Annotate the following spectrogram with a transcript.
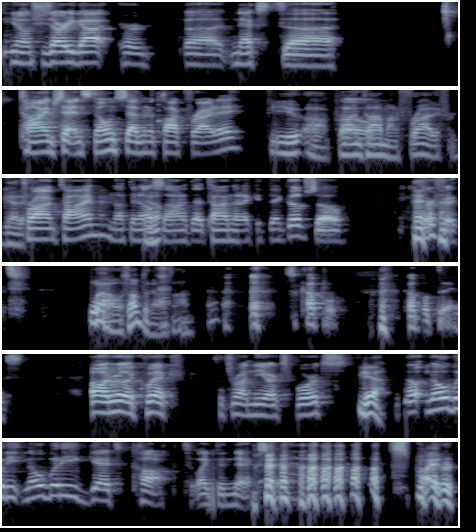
you know, she's already got her uh next uh time set in stone, seven o'clock Friday, You uh, prime So- time on Friday. Forget it. prime time. Nothing else on at that time that I could think of. So perfect. well, something else on. it's a couple, a couple things. Oh, and really quick, since we're on New York sports, Yeah. no, nobody, nobody gets cucked like the Knicks. Spider,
